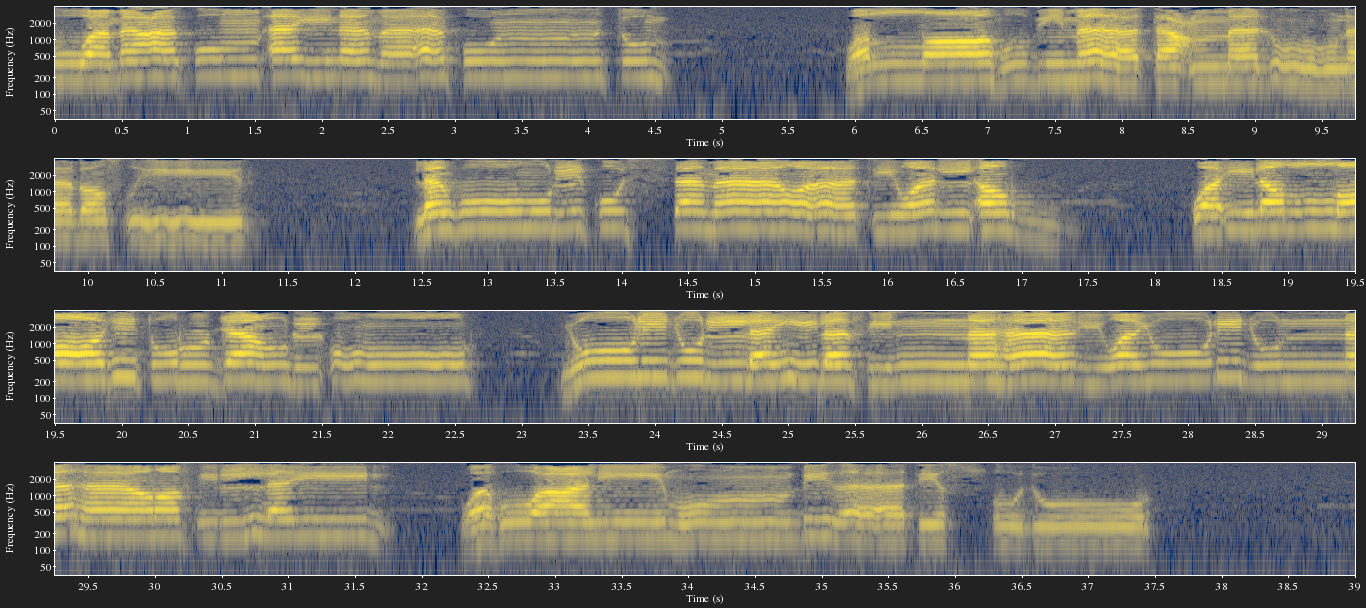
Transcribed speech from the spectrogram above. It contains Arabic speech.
وهو معكم أينما كنتم والله بما تعملون بصير له ملك السماوات والأرض وإلى الله ترجع الأمور يولج الليل في النهار ويولج النهار في الليل وهو عليم بذات الصدور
